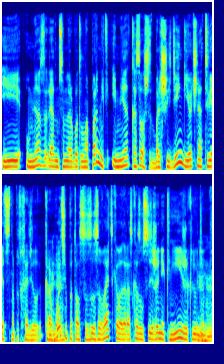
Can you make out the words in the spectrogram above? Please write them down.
И у меня рядом со мной работал напарник, и мне казалось, что это большие деньги, я очень ответственно подходил к работе, пытался зазывать кого-то, рассказывал содержание книжек людям Мгм.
